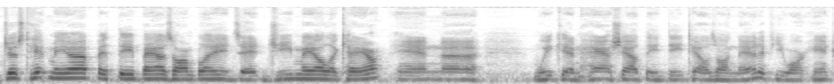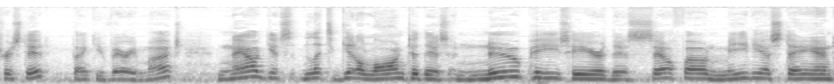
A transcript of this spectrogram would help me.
Just hit me up at the Baz on Blades at Gmail account and uh, we can hash out the details on that if you are interested. Thank you very much. Now gets let's get along to this new piece here, this cell phone media stand.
